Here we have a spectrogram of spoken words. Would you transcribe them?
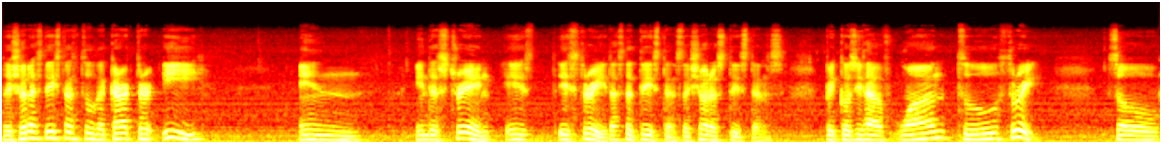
the shortest distance to the character E in in the string is is 3. That's the distance, the shortest distance. Because you have one, two, three. So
